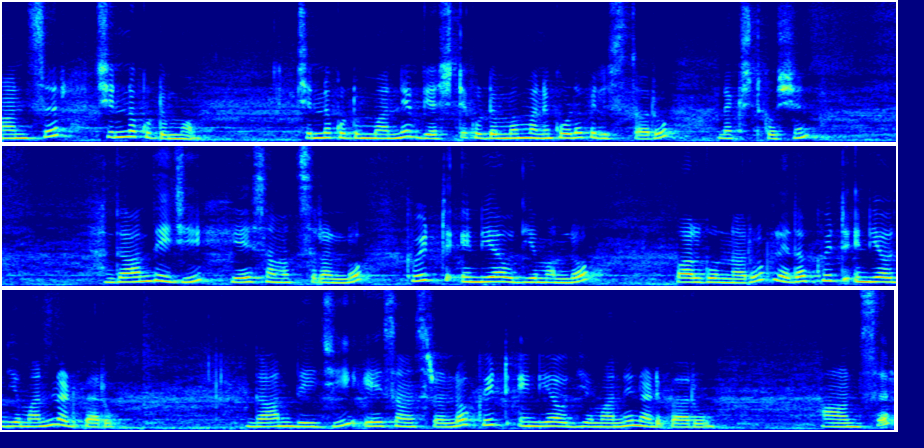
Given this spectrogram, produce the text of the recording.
ఆన్సర్ చిన్న కుటుంబం. చిన్న కుటుంబాన్ని వ్యష్టి కుటుంబం అని కూడా పిలుస్తారు. నెక్స్ట్ క్వశ్చన్. గాంధీజీ ఏ సంవత్సరంలో క్విట్ ఇండియా ఉద్యమంలో పాల్గొన్నారు లేదా క్విట్ ఇండియా ఉద్యమాన్ని నడిపారు? గాంధీజీ ఏ సంవత్సరంలో క్విట్ ఇండియా ఉద్యమాన్ని నడిపారు? ఆన్సర్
